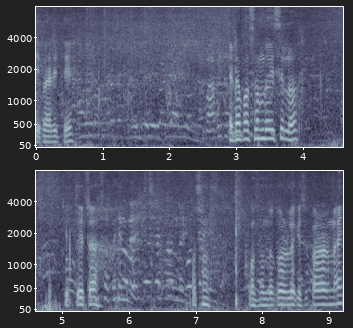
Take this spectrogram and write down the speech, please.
এই বাড়িতে। এটা পছন্দ হয়েছিল কিন্তু এটা পছন্দ পছন্দ করলে কিছু করার নাই।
